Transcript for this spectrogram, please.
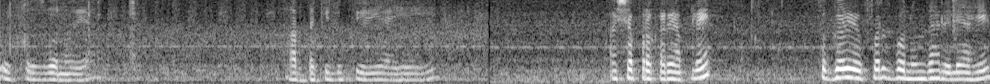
वेफर्स बनवूया. अर्धा किलो केळी आहे अशा प्रकारे आपले सगळे वेफर्स बनवून झालेले आहेत.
